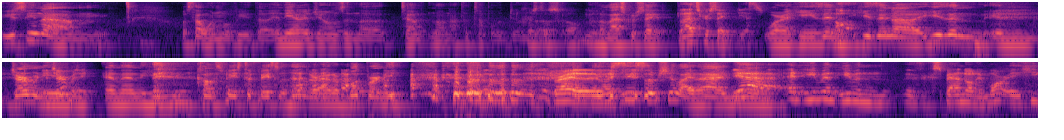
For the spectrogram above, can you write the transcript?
you seen um. What's that one movie? The Indiana Jones and the temp? No, not the Temple of Doom. Crystal the, Skull? The Last Crusade. The Last Crusade. Yes. where he's in Oh. he's in uh he's in in Germany In Germany. and then he comes face to face with Hitler at a book burning Right. And you like, see some shit like that you yeah, and even even expand on it more. He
